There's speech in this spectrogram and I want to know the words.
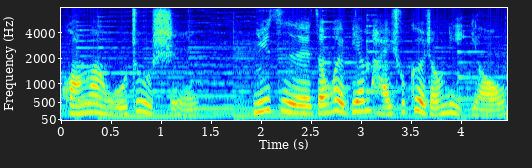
慌乱无助时。女子总会编排出各种理由，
